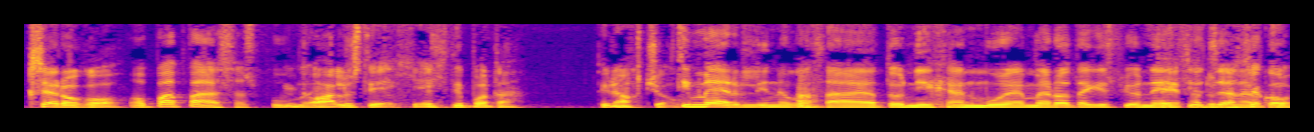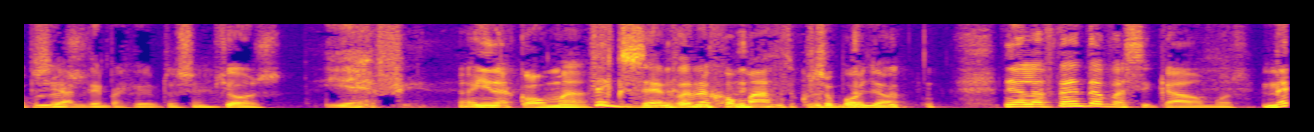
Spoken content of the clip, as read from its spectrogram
Ξέρω εγώ. Ο παπάς, ας πούμε. Ο άλλος τι έχει, έχει τίποτα. Τι να έχω Τη Μέρλιν, εγώ θα τον είχαν μου, με ρώταγες ποιον Ε, έχει θα ο τον είχα κόψει Τζανακόπουλο. άλλη, δεν υπάρχει περίπτωση. Ποιος; Η Εφη. Είναι ακόμα; Δεν ξέρω, δεν έχω μάθει κουτσομπολιό. ναι, αλλά αυτά είναι τα βασικά όμως. ναι,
